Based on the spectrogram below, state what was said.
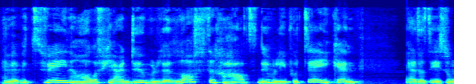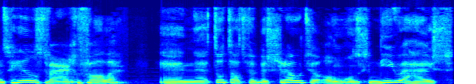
En we hebben 2,5 jaar dubbele lasten gehad, dubbele hypotheek. En ja, dat is ons heel zwaar gevallen. En uh, totdat we besloten om ons nieuwe huis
